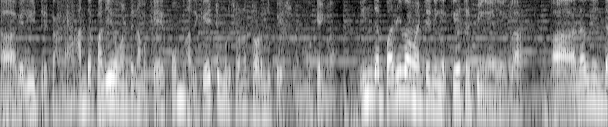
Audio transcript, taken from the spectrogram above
வெளியிட்டிருக்காங்க. அந்த பதிவை வந்துட்டு நம்ம கேட்போம். அது கேட்டு முடிச்சோன்னே தொடர்ந்து பேசுவோம். ஓகேங்களா இந்த பதிவை வந்துட்டு நீங்கள் கேட்டிருப்பீங்க இல்லைங்களா? அதாவது இந்த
